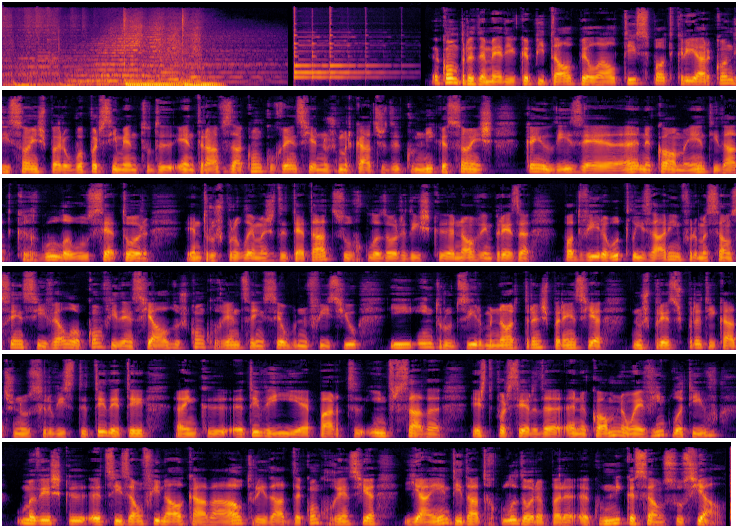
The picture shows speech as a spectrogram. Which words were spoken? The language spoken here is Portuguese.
A compra da média capital pela Altice pode criar condições para o aparecimento de entraves à concorrência nos mercados de comunicações. Quem o diz é a Anacom, a entidade que regula o setor. Entre os problemas detectados, o regulador diz que a nova empresa pode vir a utilizar informação sensível ou confidencial dos concorrentes em seu benefício e introduzir menor transparência nos preços praticados no serviço de TDT, em que a TVI é parte interessada. Este parecer da Anacom não é vinculativo, uma vez que a decisão final cabe à autoridade da concorrência e à entidade reguladora para a comunicação social.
